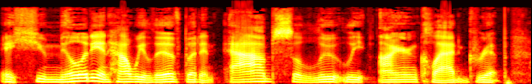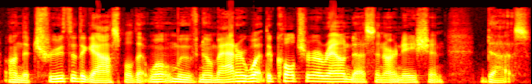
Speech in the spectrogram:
a humility in how we live, but an absolutely ironclad grip on the truth of the gospel that won't move no matter what the culture around us in our nation does.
